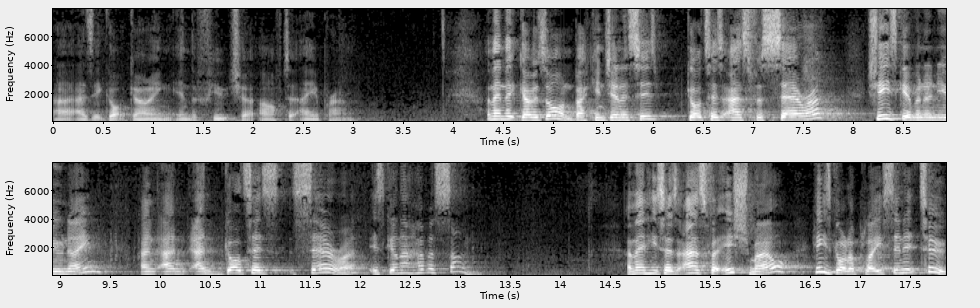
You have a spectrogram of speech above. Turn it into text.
uh, as it got going in the future after Abraham. And then it goes on. Back in Genesis, God says, As for Sarah, she's given a new name. And, and, and God says, Sarah is going to have a son. And then he says, As for Ishmael, he's got a place in it too.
